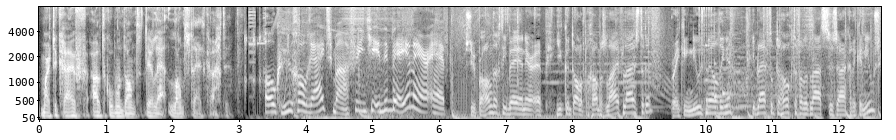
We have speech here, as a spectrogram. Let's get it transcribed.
Marten Kruijf, oud-commandant der landstrijdkrachten. Ook Hugo Reitsma vind je in de BNR-app. Superhandig die BNR-app. Je kunt alle programma's live luisteren, breaking nieuwsmeldingen. Je blijft op de hoogte van het laatste zakelijke nieuws.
